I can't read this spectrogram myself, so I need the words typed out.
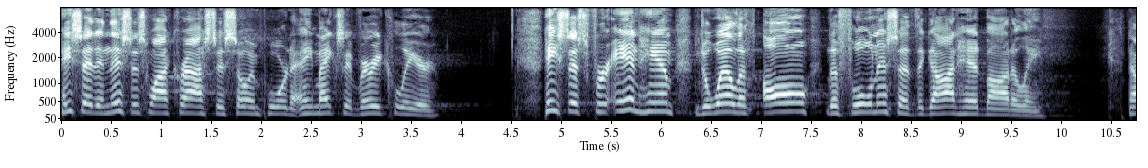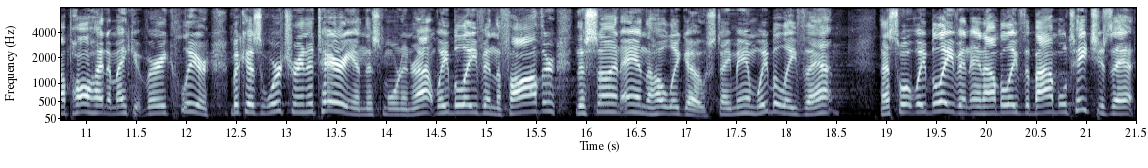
He said, and this is why Christ is so important. He makes it very clear. He says, For in him dwelleth all the fullness of the Godhead bodily. Now, Paul had to make it very clear because we're Trinitarian this morning, right? We believe in the Father, the Son, and the Holy Ghost. Amen. We believe that. That's what we believe in, and I believe the Bible teaches that.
